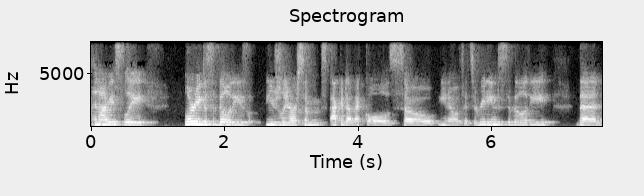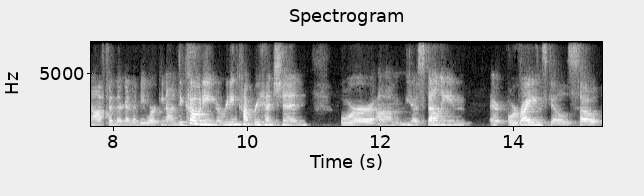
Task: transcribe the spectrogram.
and obviously learning disabilities usually are some academic goals. So you know if it's a reading disability then often they're going to be working on decoding or reading comprehension or um, you know spelling or, or, writing skills. So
